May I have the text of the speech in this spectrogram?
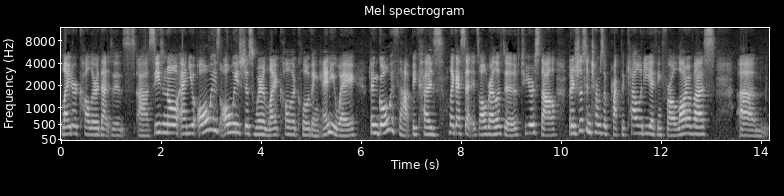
lighter color that is uh, seasonal and you always, always just wear light color clothing anyway, then go with that because like I said, it's all relative to your style, but it's just in terms of practicality, I think for a lot of us, um,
